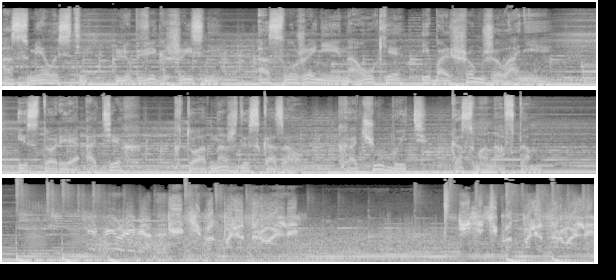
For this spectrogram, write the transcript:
о смелости, любви к жизни, о служении науке и большом желании. История о тех, кто однажды сказал «Хочу быть космонавтом». Счастливо, ребята! 9 секунд полет нормальный. 10 секунд полет нормальный.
